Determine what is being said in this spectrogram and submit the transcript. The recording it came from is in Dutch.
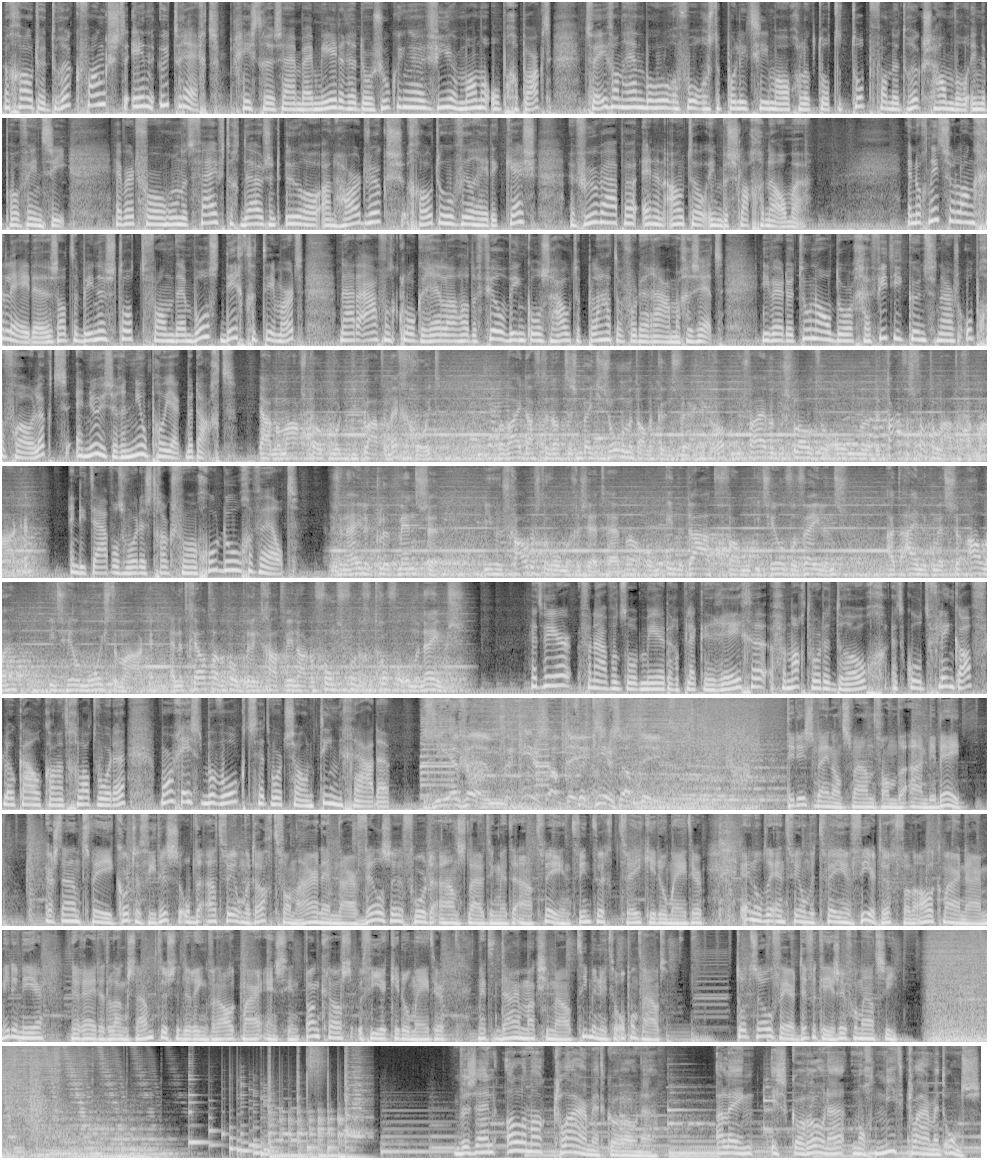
Een grote drukvangst in Utrecht. Gisteren zijn bij meerdere doorzoekingen vier mannen opgepakt. Twee van hen behoren volgens de politie mogelijk tot de top van de drugshandel in de provincie. Er werd voor 150.000 euro aan harddrugs, grote hoeveelheden cash, een vuurwapen en een auto in beslag genomen. En nog niet zo lang geleden zat de binnenstad van Den Bosch dichtgetimmerd. Na de avondklokrellen hadden veel winkels houten platen voor de ramen gezet. Die werden toen al door graffiti-kunstenaars opgevrolijkt. En nu is er een nieuw project bedacht. Ja, normaal gesproken worden die platen weggegooid. Maar wij dachten dat is een beetje zonde met alle kunstwerken erop. Dus wij hebben besloten om eh, de tafels van te laten gaan maken. En die tafels worden straks voor een goed doel geveild. Dus een hele club mensen die hun schouders eronder gezet hebben... om inderdaad van iets heel vervelends uiteindelijk met z'n allen iets heel moois te maken. En het geld wat het opbrengt gaat weer naar een fonds voor de getroffen ondernemers. Het weer. Vanavond op meerdere plekken regen. Vannacht wordt het droog. Het koelt flink af. Lokaal kan het glad worden. Morgen is het bewolkt. Het wordt zo'n 10 graden. ZFM. Verkeersupdate. Verkeersupdate. Dit is Wijnand Zwaan van de ANWB. Er staan twee korte files op de A208 van Haarlem naar Velzen... voor de aansluiting met de A22, 2 kilometer. En op de N242 van Alkmaar naar Middenmeer... rijdt het langzaam tussen de ring van Alkmaar en Sint Pancras 4 kilometer... met daar maximaal 10 minuten oponthoud. Tot zover de verkeersinformatie. We zijn allemaal klaar met corona. Alleen is corona nog niet klaar met ons...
